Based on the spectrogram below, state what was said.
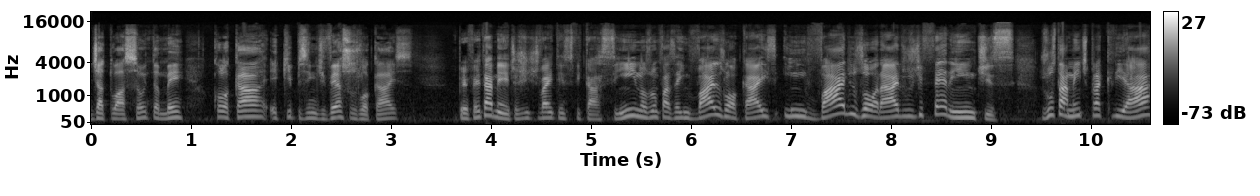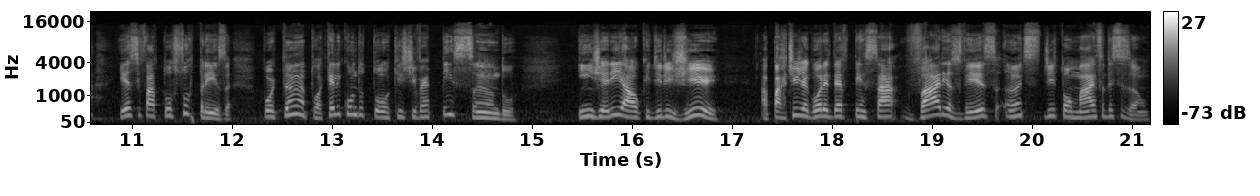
de atuação e também colocar equipes em diversos locais? Perfeitamente. A gente vai intensificar sim, nós vamos fazer em vários locais e em vários horários diferentes, justamente para criar esse fator surpresa. Portanto, aquele condutor que estiver pensando ingerir álcool e dirigir, a partir de agora ele deve pensar várias vezes antes de tomar essa decisão.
